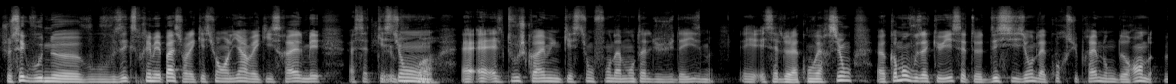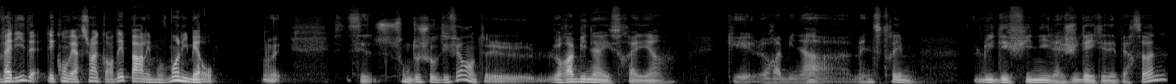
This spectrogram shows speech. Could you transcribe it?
je sais que vous ne vous, vous exprimez pas sur les questions en lien avec Israël, mais cette question, elle, elle, touche quand même une question fondamentale du judaïsme et, et celle de la conversion. comment vous accueillez cette décision de la Cour suprême donc de rendre valides les conversions accordées par les mouvements libéraux? Oui, ce sont deux choses différentes. Le rabbinat israélien, qui est le rabbinat mainstream, lui définit la judaïté des personnes,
